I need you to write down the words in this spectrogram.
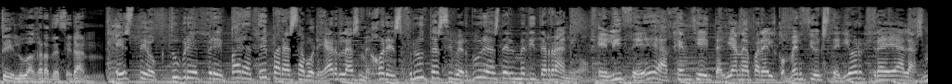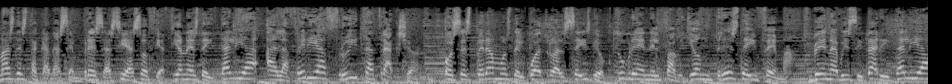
te lo agradecerán. Este octubre prepárate para saborear las mejores frutas y verduras del Mediterráneo. El ICE, Agencia Italiana para el Comercio Exterior, trae a las más destacadas empresas y asociaciones de Italia a la feria Fruit Attraction. Os esperamos del 4 al 6 de octubre en el pabellón 3 de IFEMA. Ven a visitar Italia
